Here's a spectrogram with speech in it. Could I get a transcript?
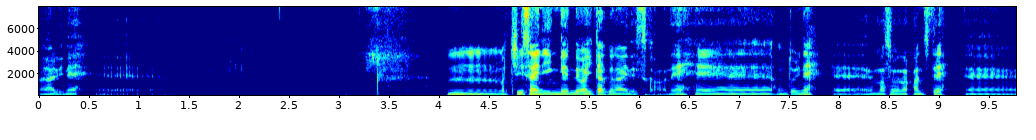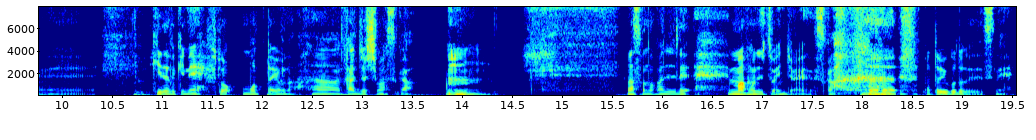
うん、やはりね、うん、まあ、小さい人間では痛くないですからね、えー、本当にね、えー、まあ、そういうような感じで、えー、聞いたときね、ふと思ったような感じはしますが、まあそんな感じで、まあ本日はいいんじゃないですか。ま、ということでですね、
